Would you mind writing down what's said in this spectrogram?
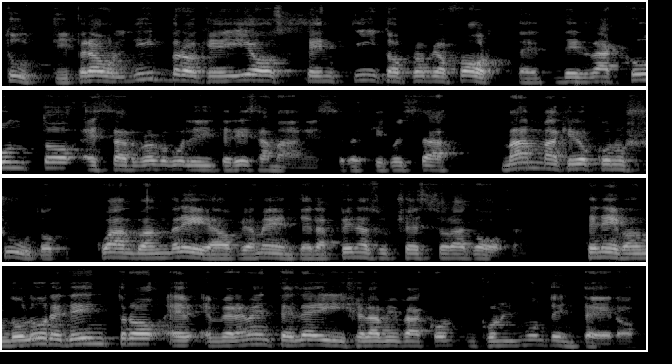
tutti, però un libro che io ho sentito proprio forte del racconto è stato proprio quello di Teresa Manes, perché questa mamma che ho conosciuto quando Andrea, ovviamente, era appena successo la cosa, teneva un dolore dentro e, e veramente lei ce l'aveva con, con il mondo intero,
